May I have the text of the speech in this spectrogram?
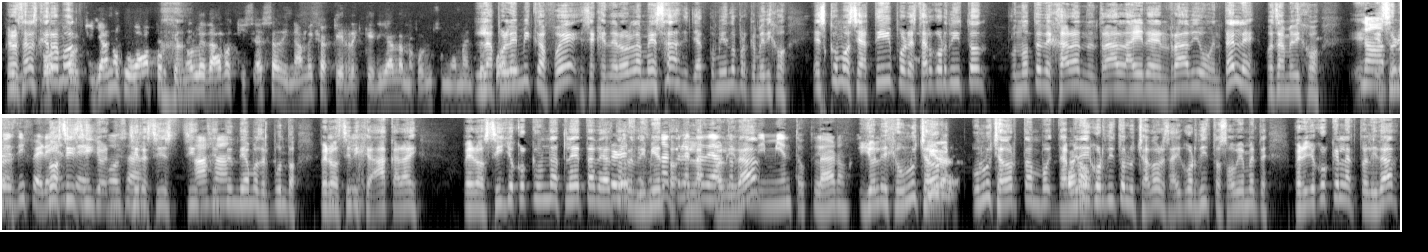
pero ¿sabes qué, Ramón? Porque ya no jugaba, porque Ajá. no le daba quizá esa dinámica que requería a lo mejor en su momento. La polémica fue, se generó en la mesa, ya comiendo, porque me dijo, es como si a ti, por estar gordito, no te dejaran entrar al aire en radio o en tele. O sea, me dijo... eh, No, pero una- es diferente, No, sí, sí, yo, o sí, sea, sí, sí, sí entendíamos el punto. Pero sí, Sí, dije, ah, caray. Pero sí, yo creo que un atleta de alto Pero ese es un rendimiento atleta en la de alto actualidad... rendimiento, claro. Y yo le dije, un luchador, Mira. un luchador tan también Bueno. hay gorditos luchadores, hay gorditos, obviamente. Pero yo creo que en la actualidad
